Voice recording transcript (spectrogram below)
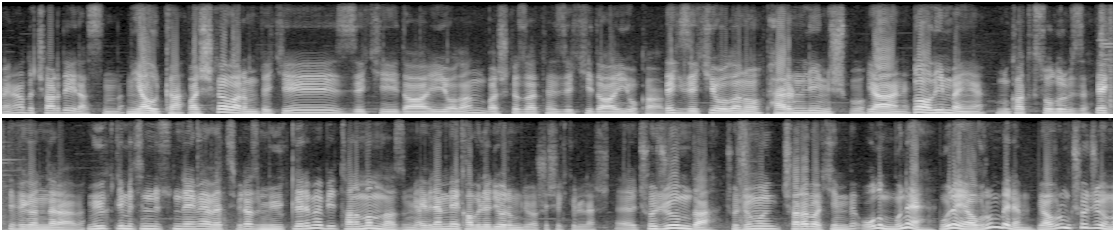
fena da çar değil aslında. Niyalka. Başka var mı peki? Zeki dahi olan. Başka zaten zeki dahi yok abi. Tek zeki olan o. Permliymiş bu. Yani. Bunu alayım ben ya. Bunun katkısı olur bize. Teklifi gönder abi. Mülk limitinin üstündeyim evet. Biraz mülklerime bir tanımam lazım ya. Evlenmeyi kabul ediyorum diyor. Teşekkürler. Ee, çocuğum da. Çocuğumun çara bakayım bir. Oğlum bu ne? Bu ne yavrum benim? Yavrum çocuğum.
